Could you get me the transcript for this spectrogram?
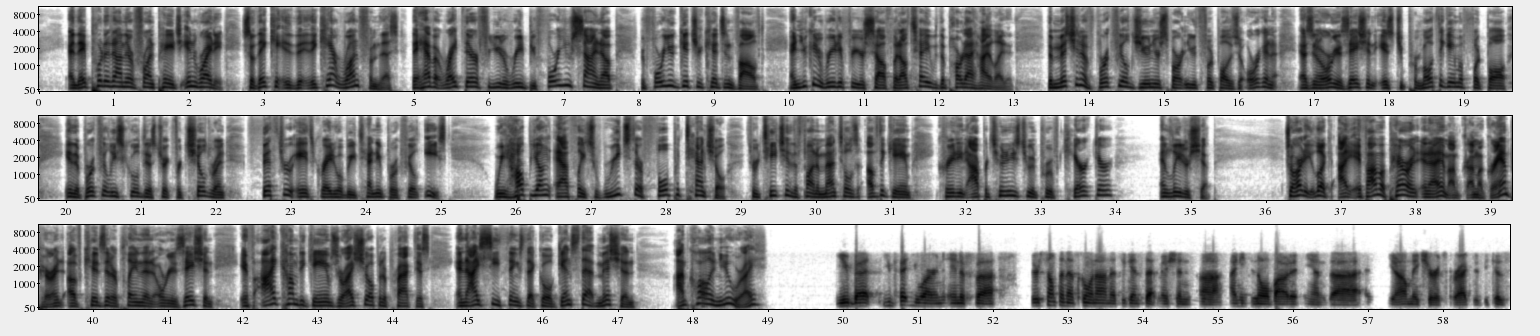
and they put it on their front page in writing. So they can't they can't run from this. They have it right there for you to read before you sign up, before you get your kids involved, and you can read it for yourself. But I'll tell you the part I highlighted. The mission of Brookfield Junior Spartan Youth Football as, organ, as an organization is to promote the game of football in the Brookfield East School District for children fifth through eighth grade who will be attending Brookfield East. We help young athletes reach their full potential through teaching the fundamentals of the game, creating opportunities to improve character and leadership. So, Hardy, look, I, if I'm a parent, and I am, I'm, I'm a grandparent of kids that are playing in an organization, if I come to games or I show up at a practice and I see things that go against that mission, I'm calling you, right? You bet. You bet you are. And, and if uh, there's something that's going on that's against that mission, uh, I need to know about it, and uh, you know I'll make sure it's corrected because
